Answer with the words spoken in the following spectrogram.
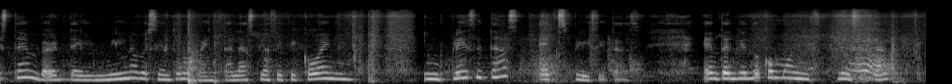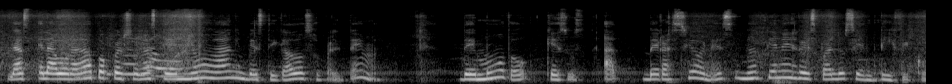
Stenberg del 1990 las clasificó en implícitas explícitas, entendiendo como implícitas las elaboradas por personas que no han investigado sobre el tema, de modo que sus adveraciones no tienen respaldo científico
